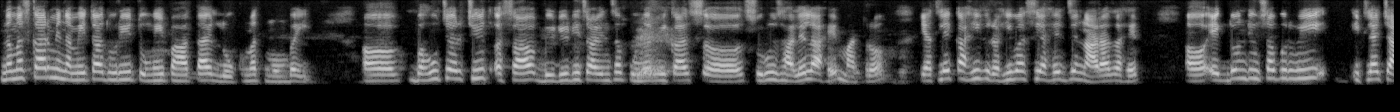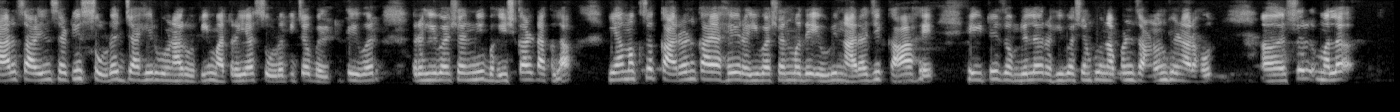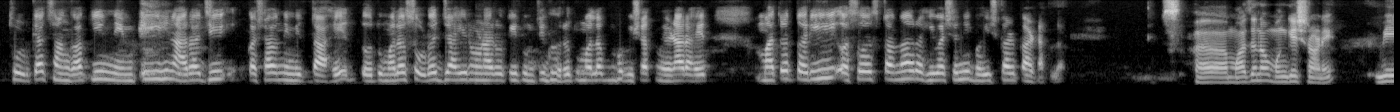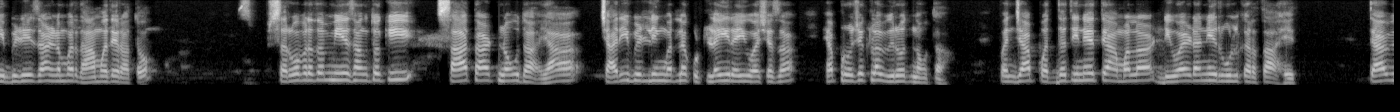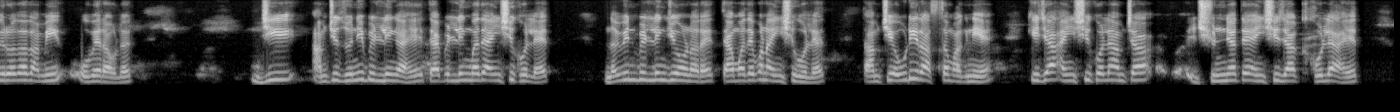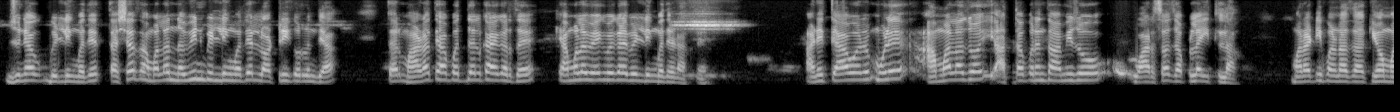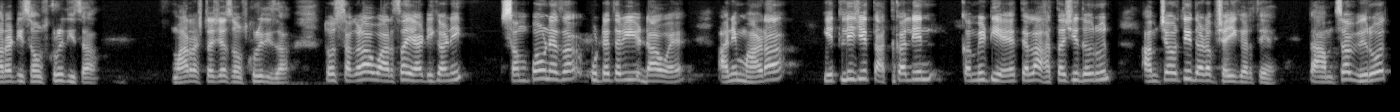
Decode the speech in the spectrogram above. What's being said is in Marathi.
नमस्कार मी नमिता धुरी. तुम्ही पाहताय लोकमत मुंबई. बहुचर्चित असा बीडीडी चाळींचा पुनर्विकास सुरू झालेला आहे मात्र यातले काही रहिवासी आहेत जे नाराज आहेत. एक दोन दिवसापूर्वी इथल्या चार चाळींसाठी सोडत जाहीर होणार होती मात्र या सोडतीच्या बैठकीवर रहिवाशांनी बहिष्कार टाकला. यामागचं कारण काय आहे? रहिवाशांमध्ये एवढी नाराजी का आहे? हे इथे जमलेल्या रहिवाशांकडून आपण जाणून घेणार आहोत. सर मला थोडक्यात सांगा की नेमकी ही नाराजी कशा निमित्त आहे तुम्हाला सोडत जाहीर होणार होती तुमची घरं तुम्हाला भविष्यात मिळणार आहेत. मात्र तरीही असं असताना रहिवाशांनी बहिष्कार का टाकला? माझं नाव मंगेश राणे. मी बिडी जाळ नंबर दहामध्ये राहतो. सर्वप्रथम मी हे सांगतो की सात आठ नऊ दहा ह्या बिल्डिंग मधल्या कुठल्याही रहिवाशाचा ह्या प्रोजेक्टला विरोध नव्हता. पण ज्या पद्धतीने ते आम्हाला डिवाइड आणि रूल करता आहेत त्या विरोधात आम्ही उभे राहिलोत. जी आमची जुनी बिल्डिंग आहे त्या बिल्डिंगमध्ये ऐंशी खोल्या आहेत. नवीन बिल्डिंग जी होणार आहे त्यामध्ये पण ऐंशी खोल्या आहेत. तर आमची एवढी रास्त मागणी आहे की ज्या ऐंशी खोल्या आमच्या शून्य ते ऐंशी ज्या खोल्या आहेत जुन्या बिल्डिंगमध्ये तशाच आम्हाला नवीन बिल्डिंगमध्ये लॉटरी करून द्या. तर म्हाडा त्याबद्दल काय करतंय की आम्हाला वेगवेगळ्या बिल्डिंगमध्ये टाकतंय. आणि त्यामुळे आम्हाला जो आतापर्यंत आम्ही जो वारसा जपला इथला मराठीपणाचा किंवा मराठी संस्कृतीचा महाराष्ट्राच्या संस्कृतीचा तो सगळा वारसा या ठिकाणी संपवण्याचा कुठेतरी डाव आहे. आणि म्हाडा इथली जी तात्कालीन कमिटी आहे त्याला हाताशी धरून आमच्यावरती दडपशाही करते आहे. तर आमचा विरोध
